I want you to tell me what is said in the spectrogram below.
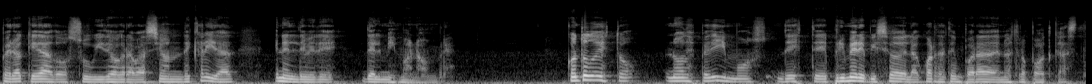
pero ha quedado su videograbación de calidad en el DVD del mismo nombre. Con todo esto, nos despedimos de este primer episodio de la cuarta temporada de nuestro podcast.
